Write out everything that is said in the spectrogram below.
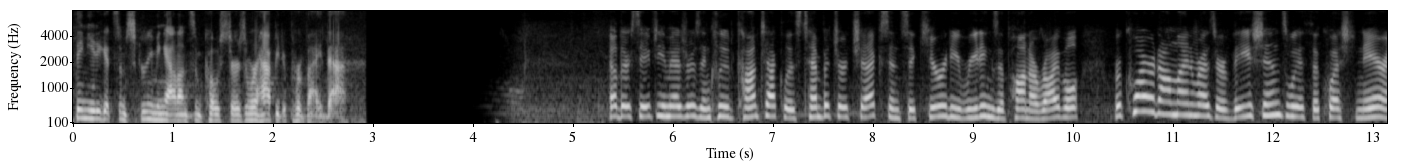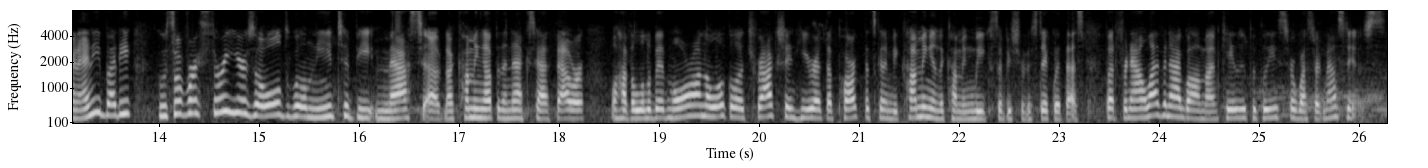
they need to get some screaming out on some coasters, and we're happy to provide that. Other safety measures include contactless temperature checks and security readings upon arrival, required online reservations with a questionnaire, and anybody who's over three years old will need to be masked up. Now, coming up in the next half hour, we'll have a little bit more on a local attraction here at the park that's going to be coming in the coming weeks, so be sure to stick with us. But for now, live in Agawam, I'm Kaylee Pugliese for Western Mass News.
